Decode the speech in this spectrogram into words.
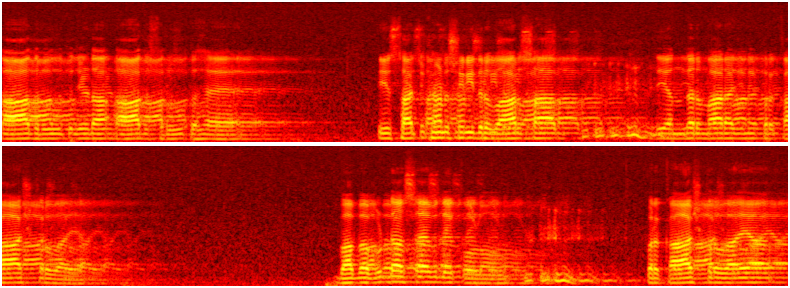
ਆਦ ਰੂਪ ਜਿਹੜਾ ਆਦ ਸਰੂਪ ਹੈ, ਇਹ ਸੱਚਖੰਡ ਸ੍ਰੀ ਦਰਬਾਰ ਸਾਹਿਬ ਦੇ ਅੰਦਰ ਮਹਾਰਾਜ ਨੇ ਪ੍ਰਕਾਸ਼ ਕਰਵਾਇਆ। ਬਾਬਾ ਬੁੱਢਾ ਸਾਹਿਬ ਦੇ ਕੋਲੋਂ ਪ੍ਰਕਾਸ਼ ਕਰਵਾਇਆ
